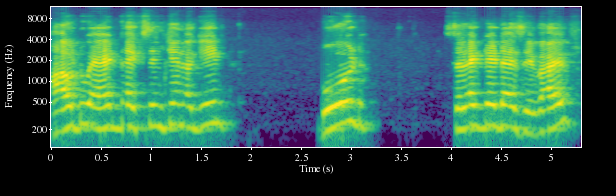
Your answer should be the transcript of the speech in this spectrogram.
how to add the extension again. Board select it as evive.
